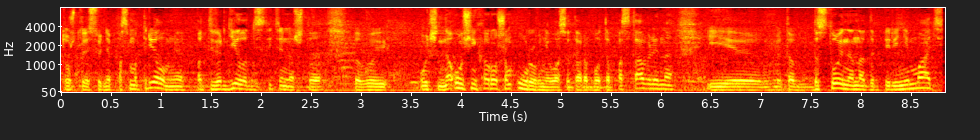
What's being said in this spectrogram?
то, что я сегодня посмотрел, мне подтвердило действительно, что вы очень, на очень хорошем уровне у вас эта работа поставлена, и э, это достойно надо перенимать.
